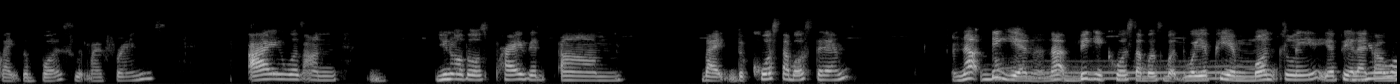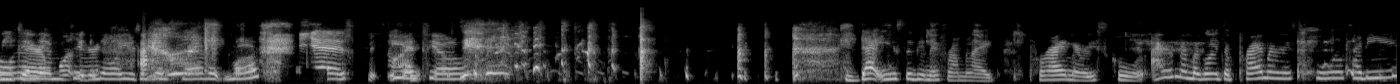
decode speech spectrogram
like the bus with my friends. I was on, you know, those private, um, like the Coaster bus them not big, you know, not biggie Coaster bus, but where you pay Oh, monthly, you pay like you a weekly or a monthly. thing re- they were used I take was, private bus. yes. So that used to be me from like primary school. I remember going to primary school, Kadeen,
